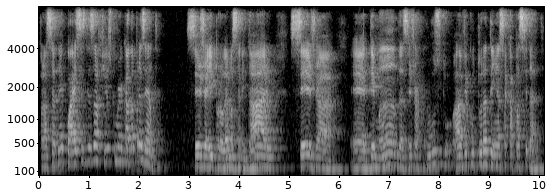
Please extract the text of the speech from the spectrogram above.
para se adequar a esses desafios que o mercado apresenta. Seja aí problema sanitário, seja é, demanda, seja custo, a avicultura tem essa capacidade.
